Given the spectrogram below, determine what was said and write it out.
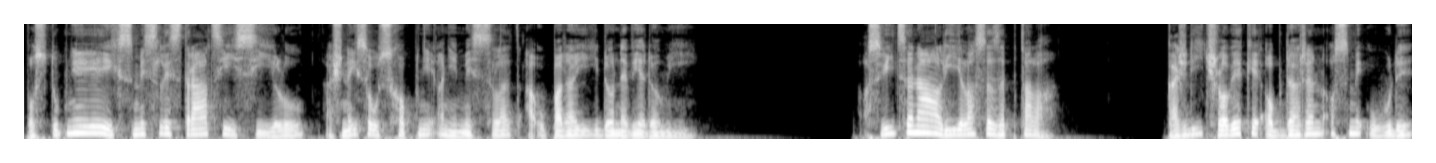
Postupně jejich smysly ztrácí sílu, až nejsou schopni ani myslet a upadají do nevědomí. Osvícená Líla se zeptala. Každý člověk je obdařen osmi údy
